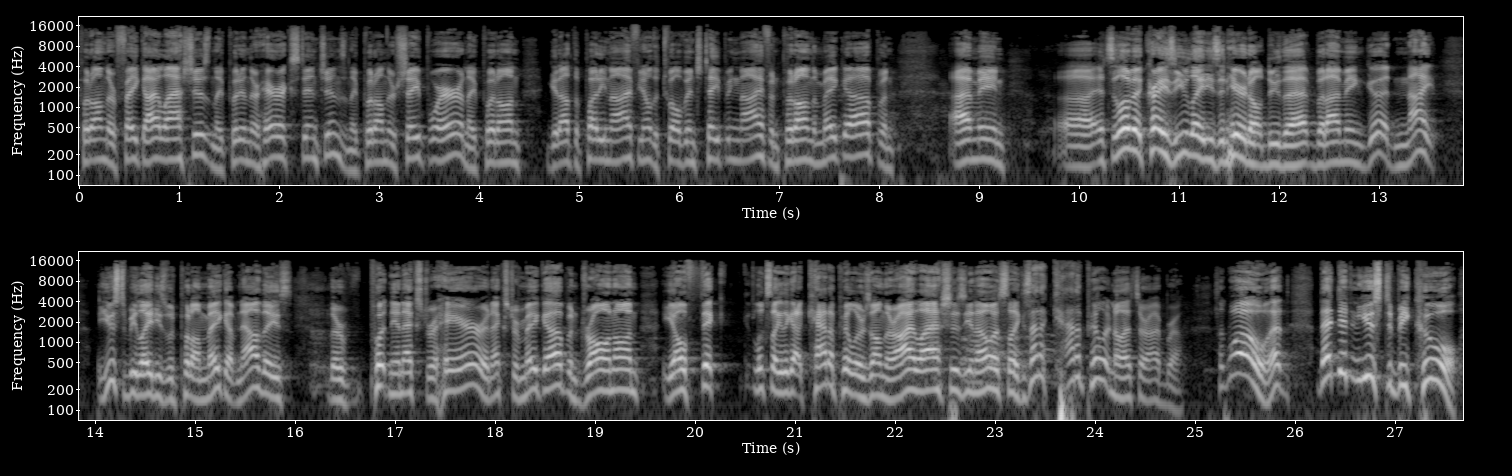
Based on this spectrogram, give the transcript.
put on their fake eyelashes and they put in their hair extensions and they put on their shapewear and they put on get out the putty knife, you know, the 12 inch taping knife and put on the makeup and I mean, uh, it's a little bit crazy. You ladies in here don't do that, but I mean, good night. It used to be ladies would put on makeup. Nowadays, they're putting in extra hair and extra makeup and drawing on, you know, thick. Looks like they got caterpillars on their eyelashes. You know, it's like, is that a caterpillar? No, that's their eyebrow. It's like, whoa, that, that didn't used to be cool.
